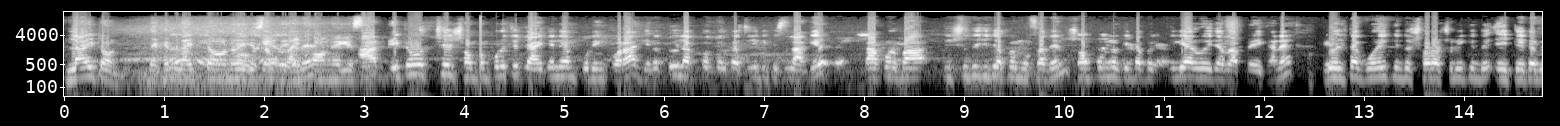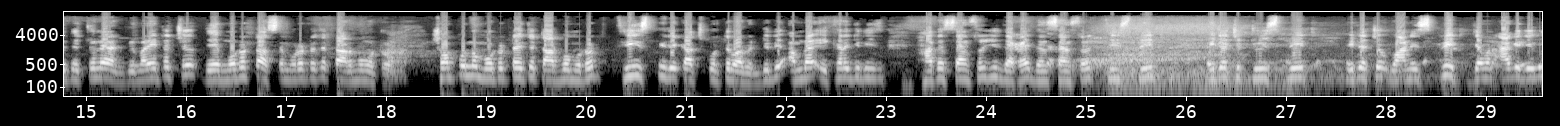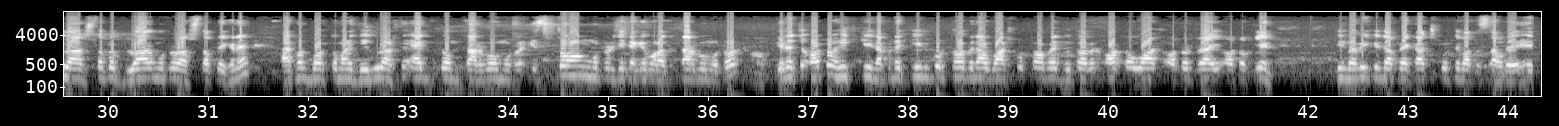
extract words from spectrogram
Light on দেখেন লাইটটা অন হয়ে গেছে হয়ে। আর এটা হচ্ছে সম্পূর্ণ হচ্ছে টাইটানিয়াম কোডিং করা যেটা তৈলাক্ত তোর কাছে যদি কিছু লাগে। তারপর বা টিস্যু দিয়ে যদি আপনি মোছা দেন সম্পূর্ণ কিন্তু ক্লিয়ার হয়ে যাবে আপনি এখানে। টোয়েলটা গড়েই কিন্তু সরাসরি কিন্তু এই টেটার ভিতরে চলে আসবে। মানে এটা হচ্ছে যে মোটরটা আছে মোটরটা হচ্ছে টার্বো মোটর সম্পূর্ণ মোটরটা হচ্ছে টার্বো মোটর থ্রি স্পিডে কাজ করতে পারবেন। যদি আমরা এখানে যদি হাতের সেন্সর যদি দেখাই দেন সেন্সর থ্রি স্পিড এটা হচ্ছে টু স্পিড এটা হচ্ছে ওয়ান স্পিড যেমন আগে যেগুলো আসতো আপনার ব্লোয়ার মোটর আসতো আপনার এখানে এখন বর্তমানে যেগুলো আসছে একদম টার্বো মোটর স্ট্রং মোটর যেটাকে বলা হচ্ছে টার্বো মোটর এটা হচ্ছে অটো হিট ক্লিন আপনাকে ক্লিন করতে হবে না ওয়াশ করতে হবে ধুতে হবে auto wash auto dry auto clean তিনভাবেই কিন্তু আপনি কাজ করতে পারতেছে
